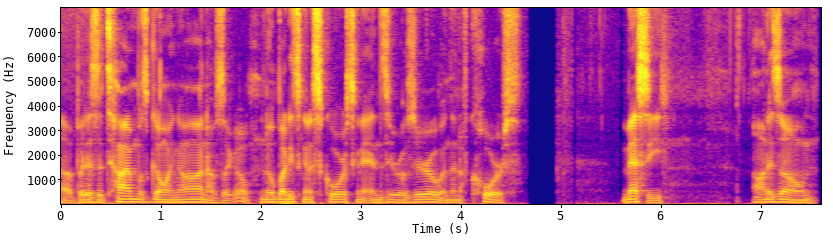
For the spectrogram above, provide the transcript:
Uh, but as the time was going on, I was like, oh, nobody's to score. It's to end 0 0. And then, of course, Messi on his own,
